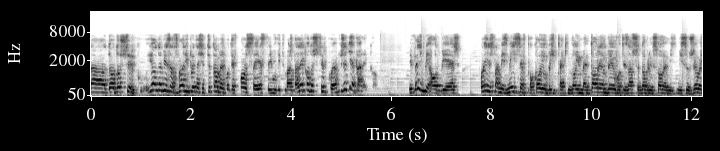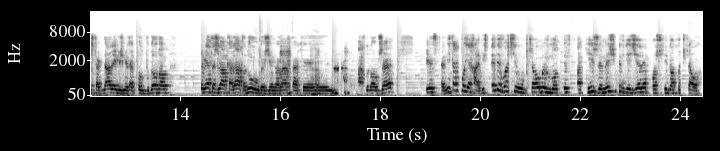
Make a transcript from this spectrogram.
na, do, do Szczyrku. I on do mnie zadzwonił, pyta się, ty Tomek, bo ty w Polsce jesteś, i mówi, ty masz daleko do Szczyrku? Ja mówię, że nie daleko. I weź mnie odbierz, powiedz, tam jest miejsce w pokoju, byś takim moim mentorem był, bo ty zawsze dobrym słowem mi, mi służyłeś i tak dalej, byś mnie tak podbudował. Ja też lata, lata, długo jeździłem na latach, y, Aha. bardzo dobrze. Więc ten, i tak pojechałem. I wtedy właśnie przełomowy motyw taki, że myśmy w niedzielę poszli do kościoła.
